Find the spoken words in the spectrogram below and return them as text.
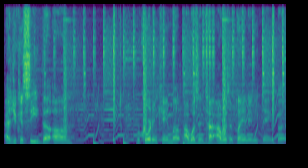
As you can see, the um, recording came up. I wasn't I wasn't playing anything, but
